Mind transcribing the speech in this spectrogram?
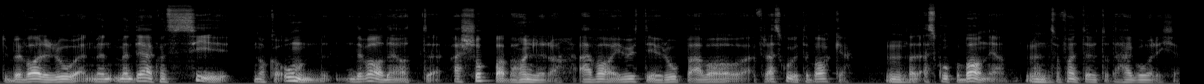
du bevarer roen. Men, men det jeg kan si noe om, det var det at jeg shoppa behandlere. Jeg var ute i Europa, jeg var, for jeg skulle jo tilbake. Mm. Så jeg skulle på banen igjen, men Mm. så fant jeg ut at det her går ikke.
